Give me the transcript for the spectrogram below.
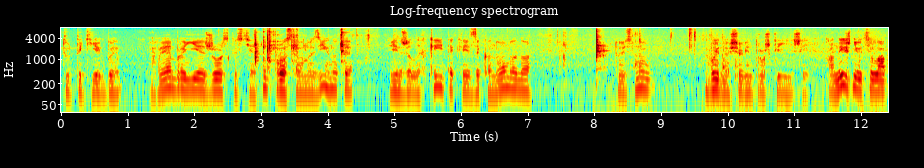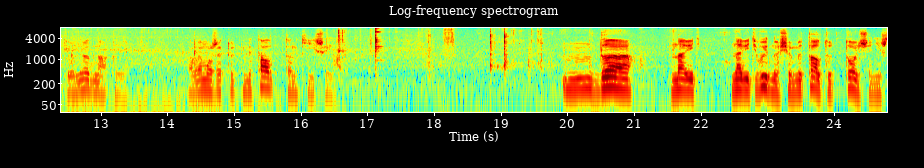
Тут такі якби ребра є жорсткості, а тут просто воно зігнуте. Він же легкий такий, зекономлено. Тобто, ну, видно, що він трошки інший. А нижні оці лапки вони однакові. Але може тут метал тонкіший. М, Да, навіть, навіть видно, що метал тут тонше, ніж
